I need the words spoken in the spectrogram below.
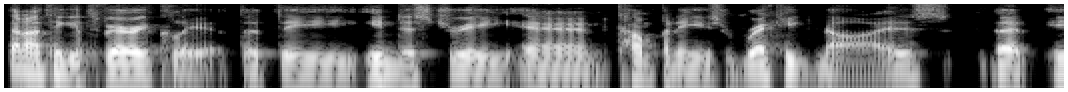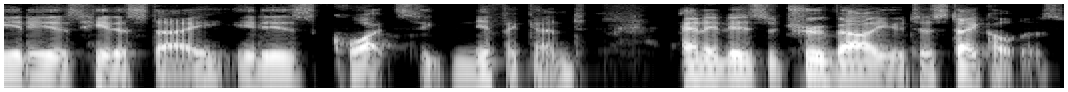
then I think it's very clear that the industry and companies recognize that it is here to stay. It is quite significant and it is a true value to stakeholders.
